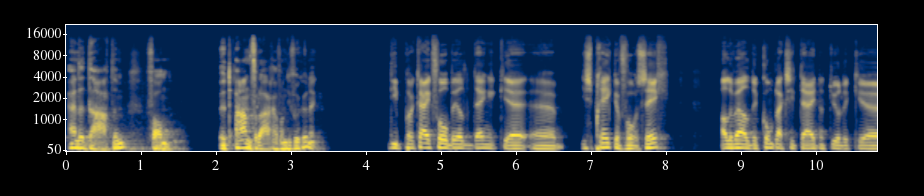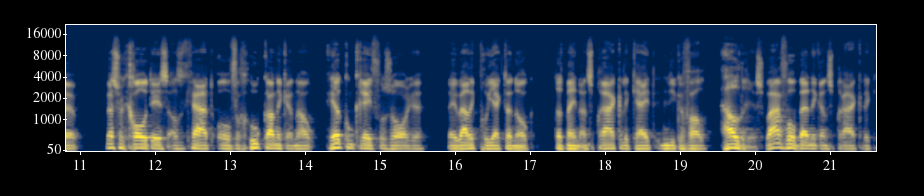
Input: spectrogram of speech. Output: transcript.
en de datum van het aanvragen van die vergunning. Die praktijkvoorbeelden, denk ik, uh, die spreken voor zich. Alhoewel de complexiteit natuurlijk uh, best wel groot is als het gaat over hoe kan ik er nou heel concreet voor zorgen, bij welk project dan ook, dat mijn aansprakelijkheid in ieder geval helder is. Waarvoor ben ik aansprakelijk?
